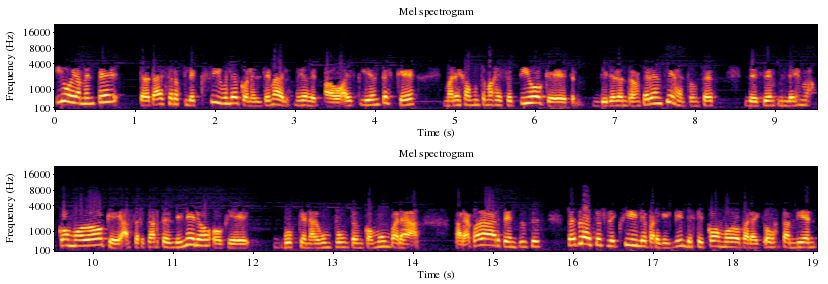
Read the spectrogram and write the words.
y obviamente trata de ser flexible con el tema de los medios de pago. Hay clientes que manejan mucho más efectivo que dinero en transferencias, entonces les, es más cómodo que acercarte el dinero o que busquen algún punto en común para, para pagarte. Entonces, trata de ser flexible para que el cliente esté cómodo, para que vos también,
